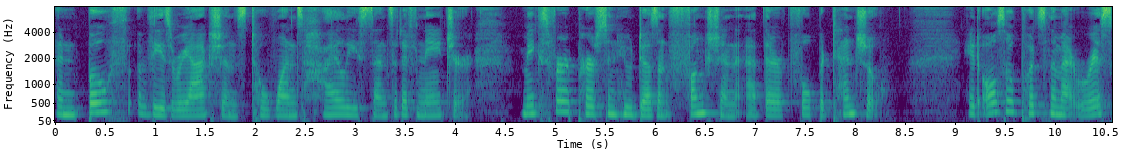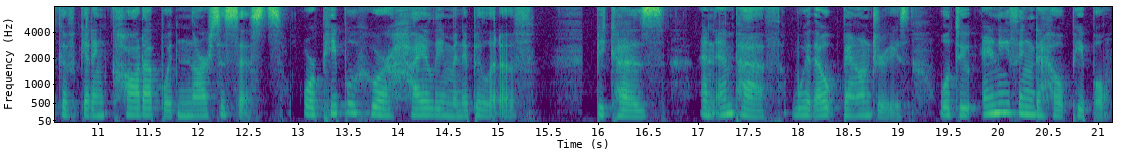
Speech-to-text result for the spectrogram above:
and both of these reactions to one's highly sensitive nature makes for a person who doesn't function at their full potential. It also puts them at risk of getting caught up with narcissists or people who are highly manipulative. Because an empath without boundaries will do anything to help people,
